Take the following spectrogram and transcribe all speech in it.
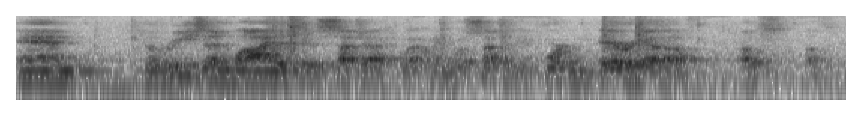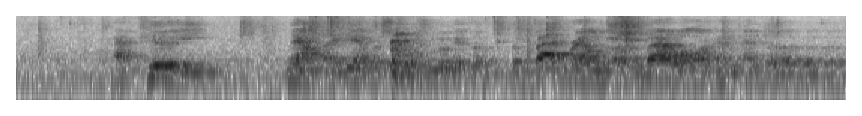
And the reason why this is such a, well, I mean, was such an important area of, of, of activity. Now, again, let's, let's look at the, the background of the battle and, and the, the, the,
